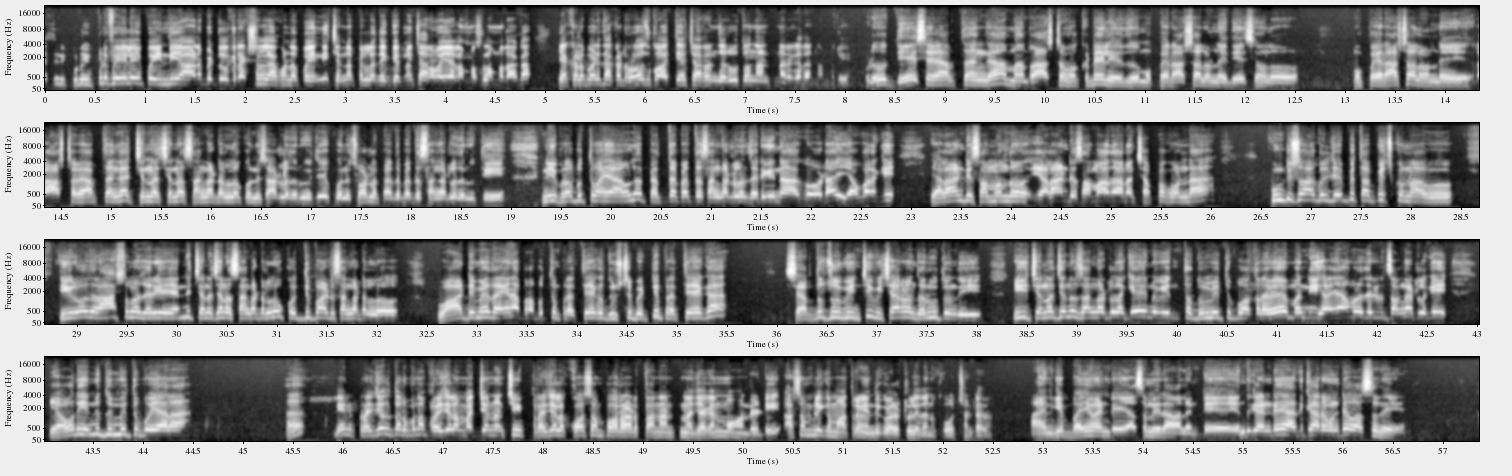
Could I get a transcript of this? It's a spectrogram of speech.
అసలు ఇప్పుడు ఇప్పుడు ఫెయిల్ అయిపోయింది. ఆడబిడ్డలకు రక్షణ లేకుండా పోయింది. చిన్న పిల్ల దగ్గర నుంచి అరవై ఏళ్ళ ముసలమ్మ దాకా ఎక్కడ పడితే అక్కడ రోజుకు అత్యాచారం జరుగుతుంది అంటున్నారు కదన్న మరి. ఇప్పుడు దేశవ్యాప్తంగా మన రాష్ట్రం ఒక్కటే లేదు. ముప్పై రాష్ట్రాలు ఉన్నాయి దేశంలో. ముప్పై రాష్ట్రాలు ఉన్నాయి. రాష్ట్ర వ్యాప్తంగా చిన్న చిన్న సంఘటనలు కొన్ని చోట్ల జరుగుతాయి కొన్ని చోట్ల పెద్ద పెద్ద సంఘటనలు జరుగుతాయి. నీ ప్రభుత్వ హయాంలో పెద్ద పెద్ద సంఘటనలు జరిగినా కూడా ఎవరికి ఎలాంటి సంబంధం ఎలాంటి సమాధానం చెప్పకుండా కుంటి సాగులు చెప్పి తప్పించుకున్నావు. ఈరోజు రాష్ట్రంలో జరిగేవన్నీ చిన్న చిన్న సంఘటనలు కొద్దిపాటి సంఘటనలు వాటి మీద అయినా ప్రభుత్వం ప్రత్యేక దృష్టి పెట్టి ప్రత్యేక శ్రద్ధ చూపించి విచారణ జరుగుతుంది. ఈ చిన్న చిన్న సంఘటనలకే నువ్వు ఇంత దుమ్మెత్తిపోతున్నావే. మరి నీ హయాంలో జరిగిన సంఘటనలకి ఎవరు ఎన్ని దుమ్మెత్తిపోయాలా? నేను ప్రజల తరపున ప్రజల మధ్య నుంచి ప్రజల కోసం పోరాడతానంటున్న జగన్మోహన్ రెడ్డి అసెంబ్లీకి మాత్రం ఎందుకు వెళ్ళట్లేదు అనుకోవచ్చు అంటారు ఆయనకి భయం అండి అసెంబ్లీ రావాలంటే. ఎందుకంటే అధికారం ఉంటే వస్తుంది.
